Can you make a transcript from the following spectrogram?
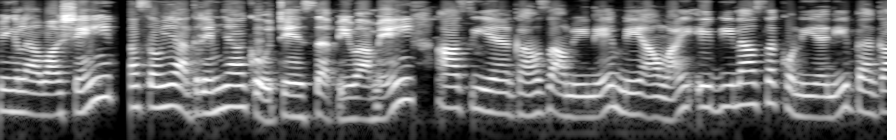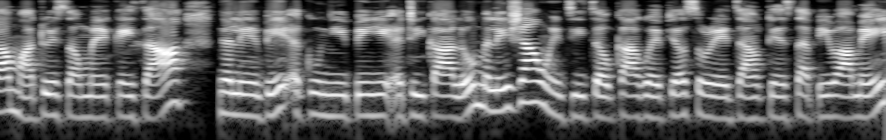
မင်္ဂလာပါရှင်။နောက်ဆုံးရသတင်းများကိုတင်ဆက်ပေးပါမယ်။အာဆီယံခေါင်းဆောင်တွေနဲ့မင်းအောင်လိုင်း AP လ18ရက်နေ့ဘန်ကောက်မှာတွေ့ဆုံမဲ့ကိစ္စငလင်ဘေးအကူအညီပေးရေးအဓိကလို့မလေးရှားဝန်ကြီးချုပ်ကာကွယ်ပြောဆိုတဲ့အကြောင်းတင်ဆက်ပေးပါမယ်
